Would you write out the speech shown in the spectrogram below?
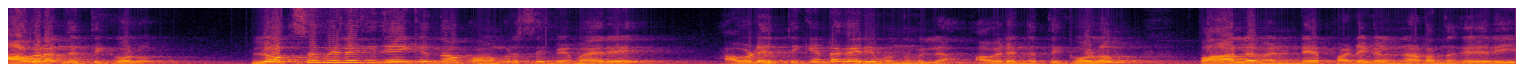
അവർ അങ്ങ് എത്തിക്കോളും. ലോക്സഭയിലേക്ക് ജയിക്കുന്ന കോൺഗ്രസ് എം പിമാരെ അവിടെ എത്തിക്കേണ്ട കാര്യമൊന്നുമില്ല. അവരങ്ങ് എത്തിക്കോളും. പാർലമെന്റിന്റെ പടികൾ നടന്നു കയറി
